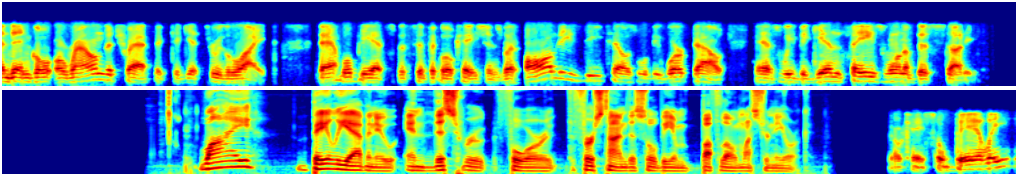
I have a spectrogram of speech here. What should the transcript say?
and then go around the traffic to get through the light. That will be at specific locations. But all these details will be worked out as we begin phase one of this study. Why Bailey Avenue and this route for the first time this will be in Buffalo and Western New York? Okay, so Bailey,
